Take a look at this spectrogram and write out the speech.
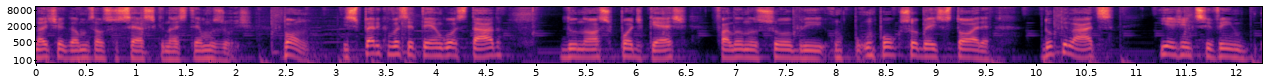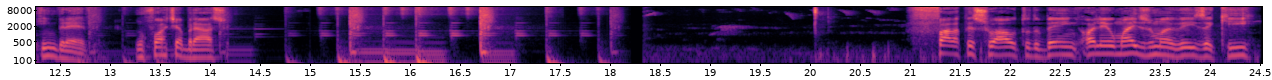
nós chegamos ao sucesso que nós temos hoje. Bom, espero que você tenha gostado do nosso podcast falando sobre um, um pouco sobre a história do Pilates e a gente se vê em, em breve. Um forte abraço Fala pessoal, tudo bem? Olha eu mais uma vez aqui,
